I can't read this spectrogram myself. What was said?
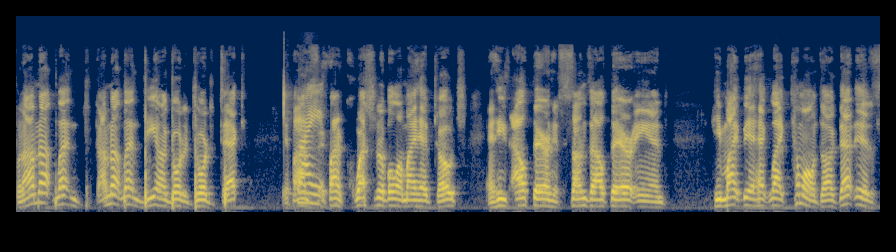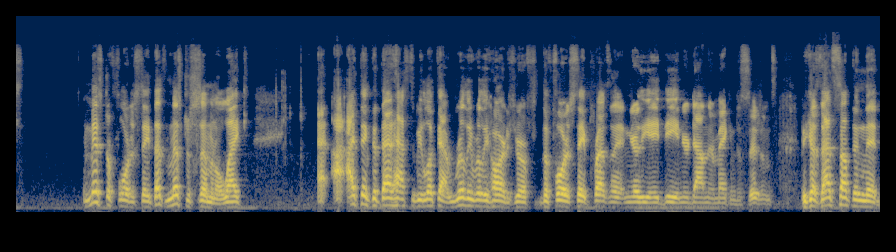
but I'm not letting I'm not letting Deion go to Georgia Tech. If I'm Right. if I'm questionable on my head coach and he's out there and his son's out there and he might be a heck like, come on, dog, that is Mr. Florida State. That's Mr. Seminole. Like, I, I think that that has to be looked at really, really hard if you're the Florida State president and you're the AD and you're down there making decisions, because that's something that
